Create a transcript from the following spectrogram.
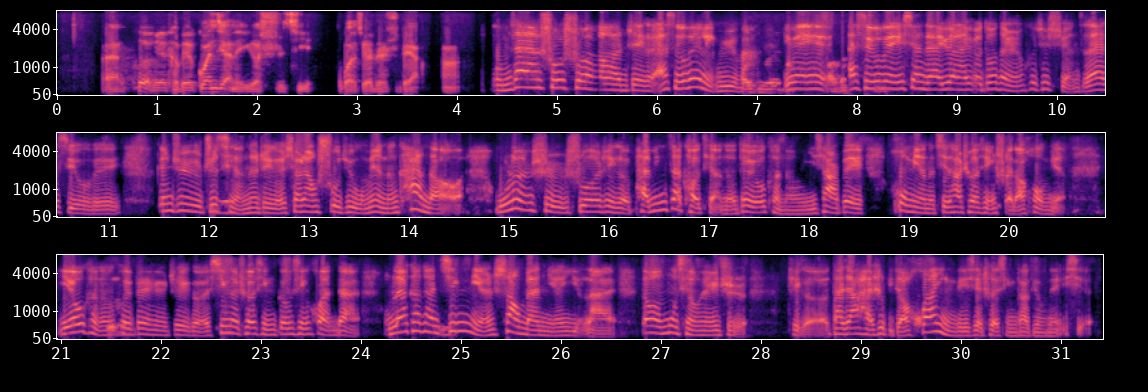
呃，特别特别关键的一个时期，我觉得是这样啊。我们再来说说这个 SUV 领域吧，因为 SUV 现在越来越多的人会去选择 SUV。根据之前的这个销量数据，我们也能看到，无论是说这个排名再靠前的，都有可能一下被后面的其他车型甩到后面，也有可能会被这个新的车型更新换代。我们来看看今年上半年以来到目前为止，这个大家还是比较欢迎的一些车型到底有哪些？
